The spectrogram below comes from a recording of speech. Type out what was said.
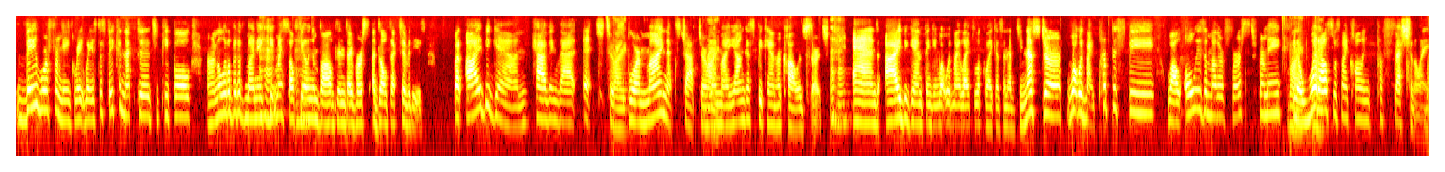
they were for me great ways to stay connected to people, earn a little bit of money, mm-hmm. keep myself mm-hmm. feeling involved in diverse adult activities. But I began having that itch to right. explore my next chapter right. when my youngest began her college search. Mm-hmm. And I began thinking, what would my life look like as an empty nester? What would my purpose be? while always a mother first for me, right, you know, what else was my calling professionally?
